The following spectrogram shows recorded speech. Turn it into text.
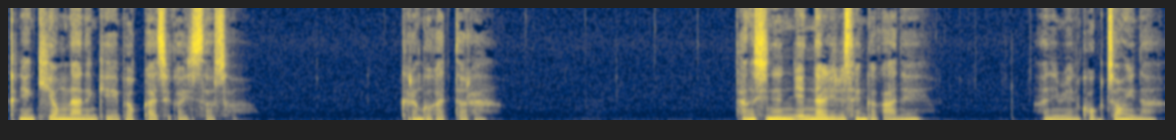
그냥 기억나는 게 몇 가지가 있어서. 그런 것 같더라. 당신은 옛날 일 생각 안 해? 아니면 걱정이나.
